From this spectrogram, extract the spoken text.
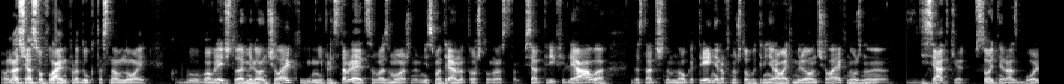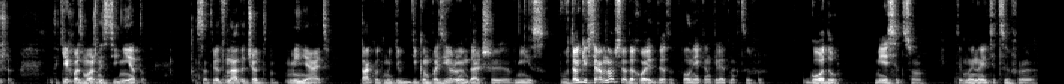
У нас сейчас офлайн продукт основной как бы вовлечь туда миллион человек не представляется возможным, несмотря на то, что у нас там 53 филиала, достаточно много тренеров, но чтобы тренировать миллион человек, нужно в десятки, в сотни раз больше. Таких возможностей нету. Соответственно, надо что-то менять. Так вот мы декомпозируем дальше вниз. В итоге все равно все доходит до вполне конкретных цифр. Году, месяцу. И мы на эти цифры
